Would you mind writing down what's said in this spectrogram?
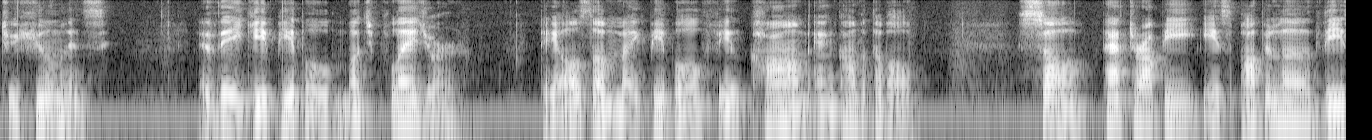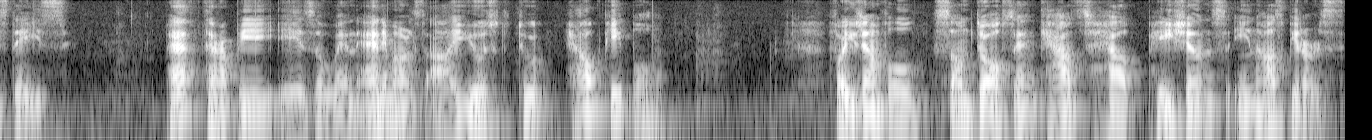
to humans. They give people much pleasure. They also make people feel calm and comfortable. So, pet therapy is popular these days. Pet therapy is when animals are used to help people. For example, some dogs and cats help patients in hospitals.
